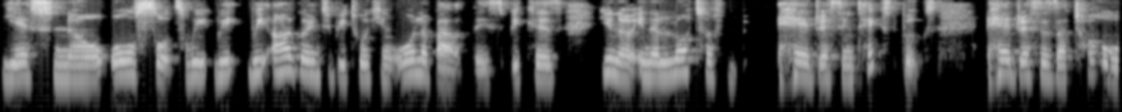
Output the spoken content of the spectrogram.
Yes, no, all sorts. We we we are going to be talking all about this because you know in a lot of hairdressing textbooks, hairdressers are told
